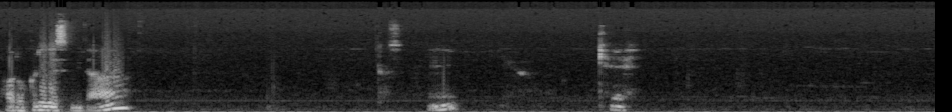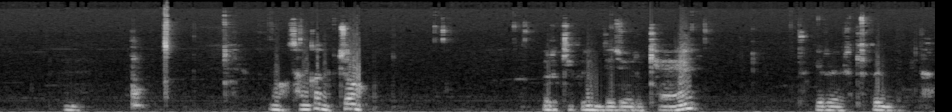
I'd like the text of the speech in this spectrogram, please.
바로 그리겠습니다. 이렇게 음. 뭐 상관없죠. 이렇게 그리면 되죠. 이렇게 두 개를 이렇게 그리면 됩니다.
